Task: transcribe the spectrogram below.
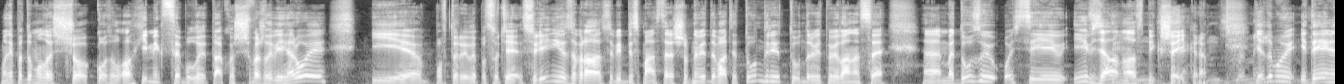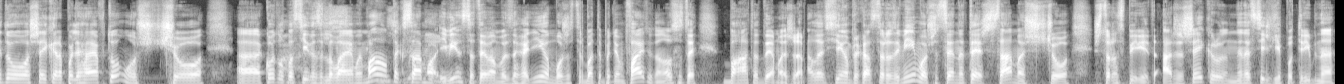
Вони подумали, що Котл Алхімік це були також важливі герої, і повторили по суті цю лінію. Забрали собі бісмастера, щоб не віддавати тундрі. Тундра відповіла на це е, медузою, ось цією, і взяла на нас пік шейкера. Я думаю, ідея мідового шейкера полягає в тому, що е, Котл постійно заливає малом так само, і він з тотемами заганієм може стрибати потім файту, наносити багато демеджа. Але всі ми прекрасно розуміємо, що це не те ж саме, що Шторм Спіріт, адже шейкеру не настільки потрібна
